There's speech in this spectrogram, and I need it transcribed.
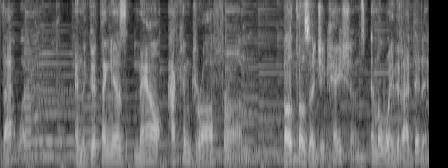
that way. And the good thing is now I can draw from both those educations in the way that I did it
